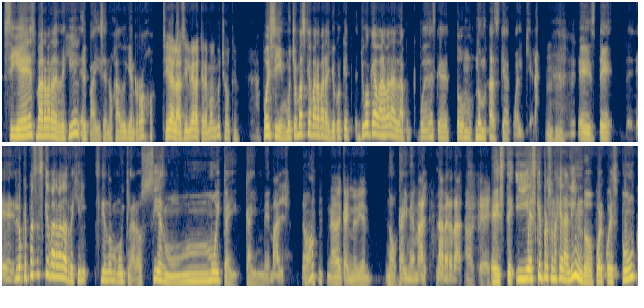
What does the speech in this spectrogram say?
Si es Bárbara de Regil, el país enojado y en rojo. Sí, a la Silvia la queremos mucho. ¿o qué? Pues sí, mucho más que Bárbara. Yo creo que, yo creo que a Bárbara la puedes querer todo el mundo más que a cualquiera. Este, eh, lo que pasa es que Bárbara Regil, siendo muy claro, sí es muy caí, caíme mal, ¿no? Nada de caíme bien. No, caíme mal, la verdad. Ok. Este, y es que el personaje era lindo, Puerco Spunk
